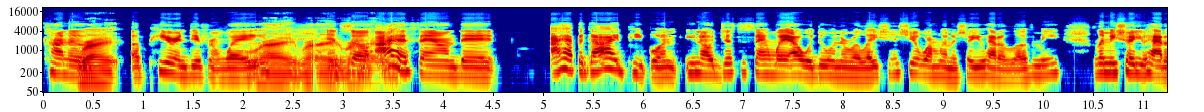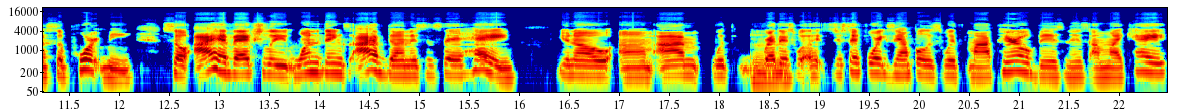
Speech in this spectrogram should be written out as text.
kind of right. appear in different ways. Right, right. And so right. I have found that I have to guide people. And, you know, just the same way I would do in a relationship where I'm going to show you how to love me, let me show you how to support me. So I have actually, one of the things I have done is to say, hey, you know, um, I'm with mm-hmm. whether it's with, just say for example, is with my apparel business. I'm like, hey,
